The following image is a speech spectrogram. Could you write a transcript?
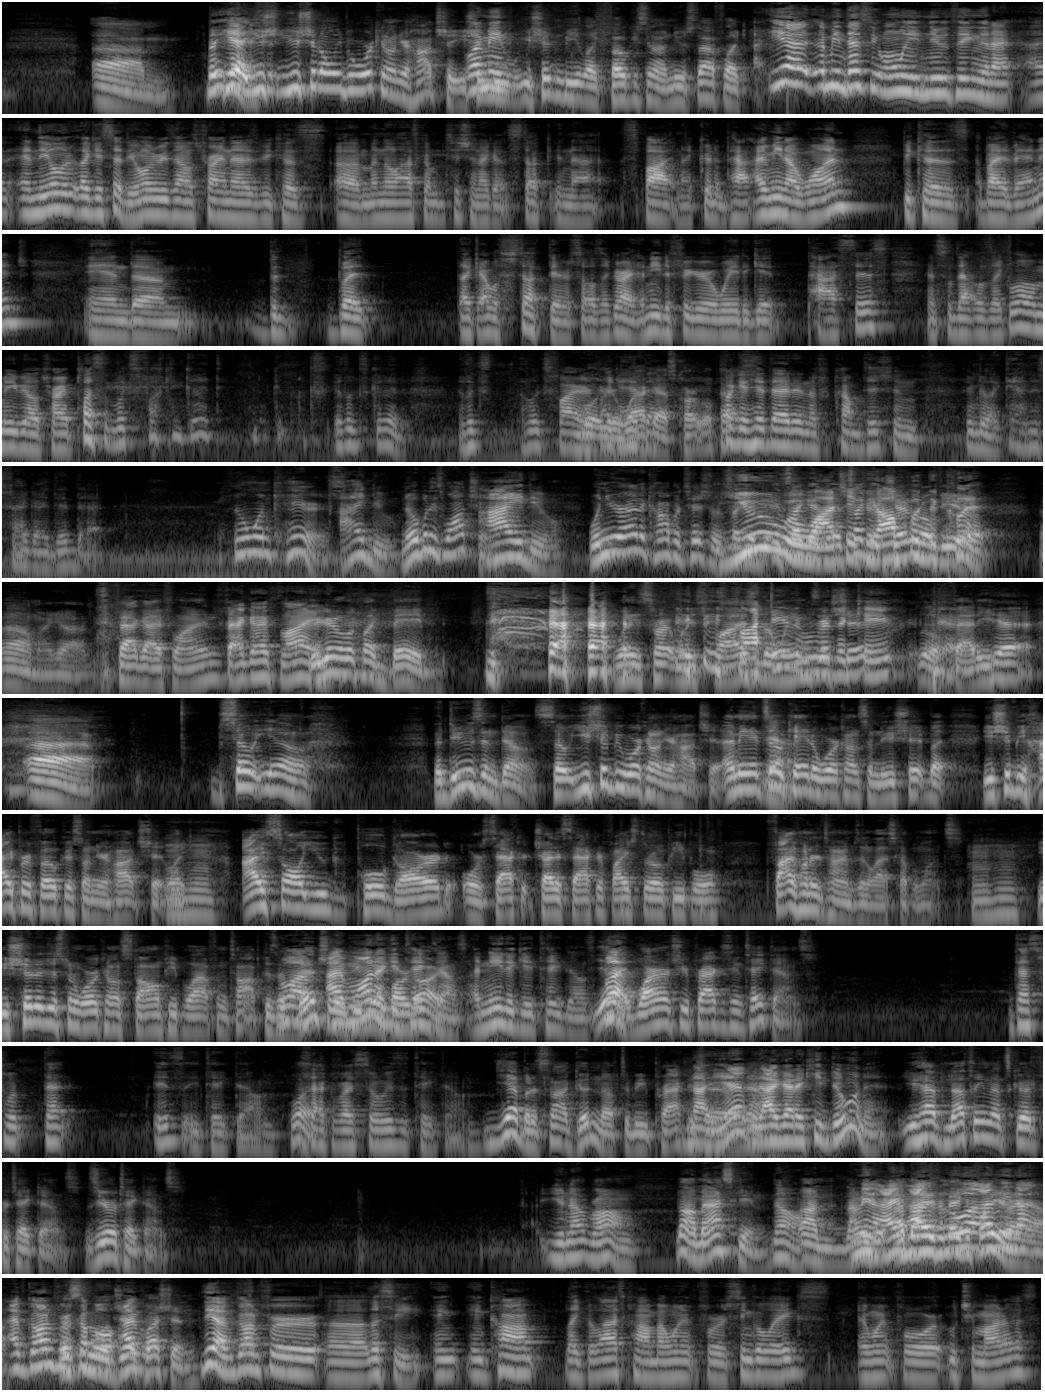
Um, But yeah, yeah, you you should only be working on your hot shit. You Well, I shouldn't mean- be, you shouldn't be like focusing on new stuff. Like Yeah, I mean that's the only new thing that I I- and the only like I said the only reason I was trying that is because um, in the last competition I got stuck in that spot and I couldn't pass. I mean I won because by advantage, and um, but but like I was stuck there, so I was like, all right, I need to figure a way to get past this, and so that was like, well, maybe I'll try it. Plus, it looks fucking good. It looks it looks good. It looks it looks fire. What, If I your can hit whack that- ass cartwheel If I can hit that in a competition, they'd be like, damn, this fat guy did that. no one cares. I do. Nobody's watching. I do. when you're at a competition, it's like You a, it's will like a- watch it like I'll put the view. clip. Oh my god, fat guy flying. Fat guy flying. You're gonna look like Babe when he start when he flies the wings with and the shit. cape. Little Yeah, fatty. Yeah. Uh, so you know, the do's and don'ts. So you should be working on your hot shit. I mean, it's Yeah. okay to work on some new shit, but you should be hyper focused on your hot shit. Like Mm-hmm. I saw you pull guard or sacri- try to sacrifice throw people. 500 times in the last couple months. Mm-hmm. You should have just been working on stalling people out from top because Well, I, eventually I people want to get hard guard. takedowns. I need to get takedowns. Yeah, But why aren't you practicing takedowns? that's what that is a takedown. What? Sacrifice so is a takedown. Yeah, but it's not good enough to be practicing. Not yet, right but now. I got to keep doing it. You have nothing that's good for takedowns. Zero takedowns. You're not wrong. No, I'm asking. No, I'm not, I mean, even, I, I'm not I, even making well, fun I of you mean, right I, now. I've gone for this a couple. Is a legit I've- question. Yeah, I've gone for. Uh, let's see. In, in comp, like the last comp, I went for single legs. I went for uchimatas.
